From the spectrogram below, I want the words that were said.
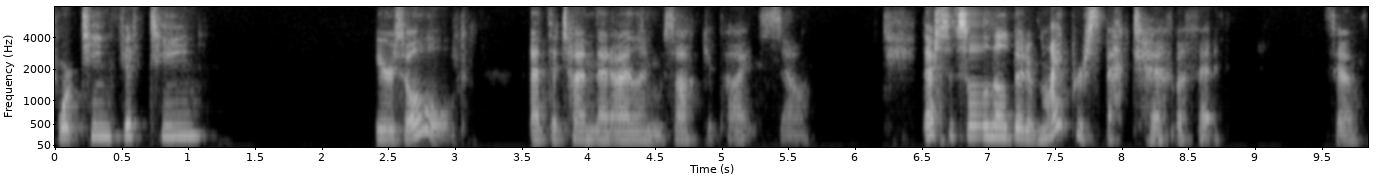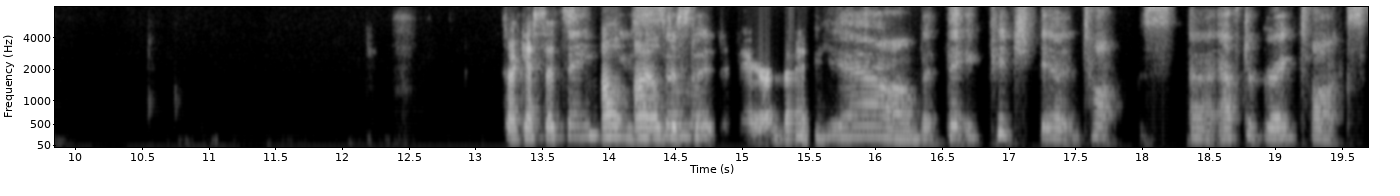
14, 15, years old at the time that island was occupied. So that's just a little bit of my perspective of it. So, so I guess that's Thank I'll, I'll so just leave it there. But yeah, but they pitch uh, talks uh, after Greg talks.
